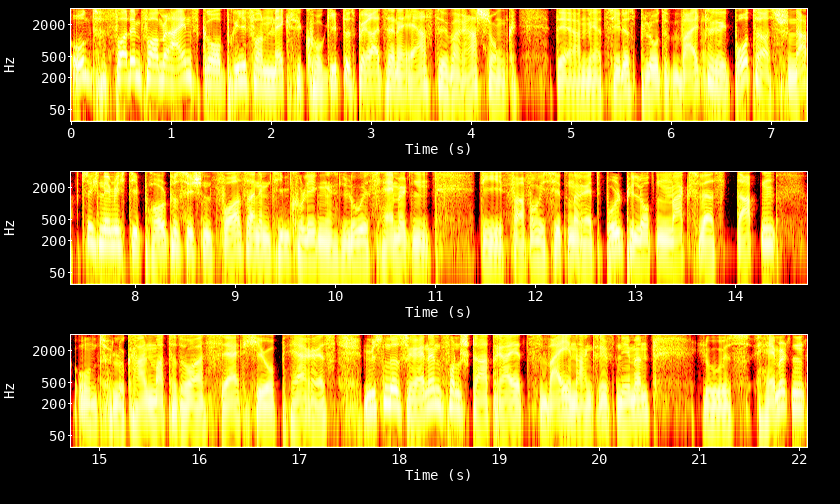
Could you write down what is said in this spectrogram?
Und vor dem Formel 1 Grand Prix von Mexiko gibt es bereits eine erste Überraschung. Der Mercedes-Pilot Valtteri Bottas schnappt sich nämlich die Pole Position vor seinem Teamkollegen Lewis Hamilton. Die favorisierten Red Bull-Piloten Max Verstappen und Lokalmatador Sergio Perez müssen das Rennen von Startreihe 2 in Angriff nehmen. Lewis Hamilton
